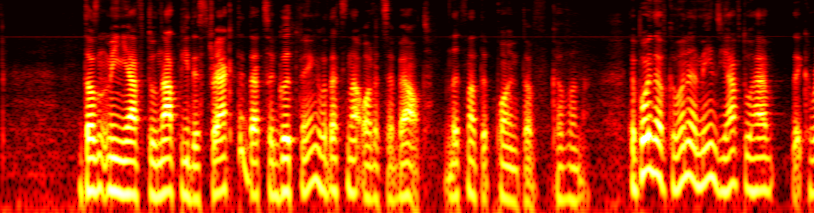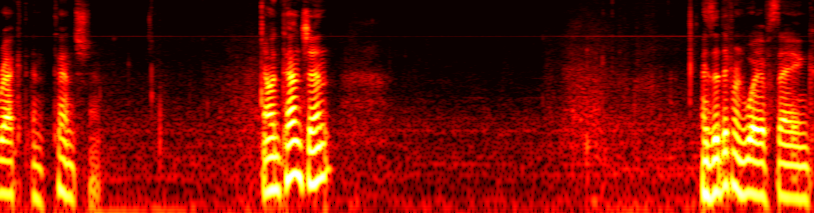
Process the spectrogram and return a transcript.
It doesn't mean you have to not be distracted. That's a good thing, but that's not what it's about. That's not the point of kavana. The point of kavana means you have to have the correct intention. Now, intention is a different way of saying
